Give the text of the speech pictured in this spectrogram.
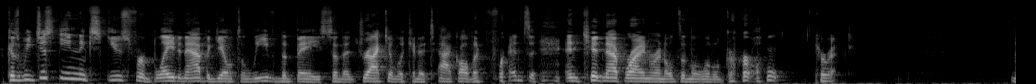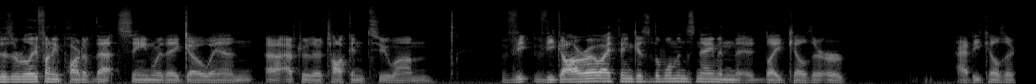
because we just need an excuse for Blade and Abigail to leave the base so that Dracula can attack all their friends and kidnap Ryan Reynolds and the little girl. Correct. There's a really funny part of that scene where they go in uh, after they're talking to um, v- Vigaro, I think is the woman's name, and the, Blade kills her or Abby kills her.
